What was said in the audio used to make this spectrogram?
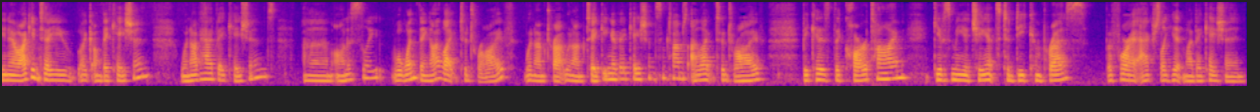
You know, I can tell you, like on vacation, when I've had vacations, um, honestly, well, one thing I like to drive when I'm try when I'm taking a vacation. Sometimes I like to drive because the car time gives me a chance to decompress before I actually hit my vacation.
